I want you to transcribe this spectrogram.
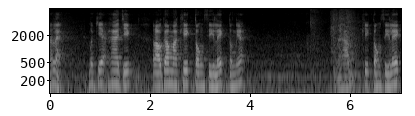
นั่นแหละ เมื่อกี้5จิกเราก็มาคลิกตรง Select ตรงเนี้ยนะครับ คลิกตรง Select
